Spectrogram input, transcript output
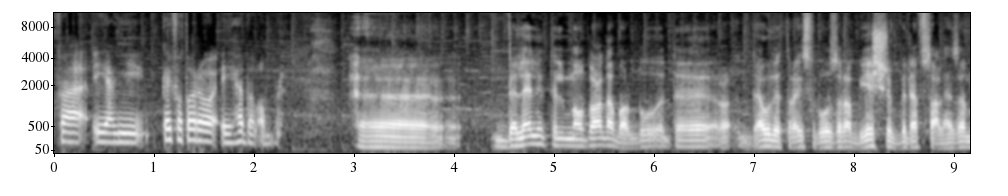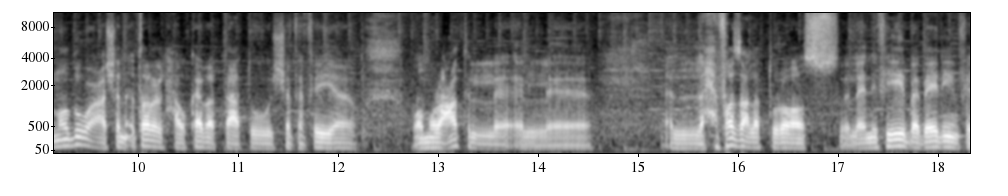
فيعني كيف ترى هذا الأمر؟ آه، دلالة الموضوع ده برضو دولة رئيس الوزراء بيشرف بنفسه على هذا الموضوع عشان إطار الحوكمة بتاعته والشفافية ومراعاة ال ال الحفاظ على التراث لأن في مباني في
